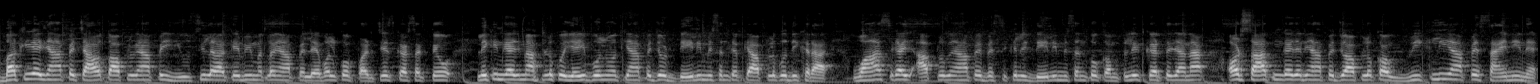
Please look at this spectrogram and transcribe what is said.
बाकी गाइज़ यहाँ पे चाहो तो आप लोग यहाँ पे यूसी लगा के भी मतलब यहाँ पे लेवल को परचेज कर सकते हो लेकिन गाइज़ मैं आप लोग को यही बोलूँगा कि यहाँ पे जो डेली मिशन करके आप लोग को दिख रहा है वहाँ से गाइज़ आप लोग यहाँ पे बेसिकली डेली मिशन को कंप्लीट करते जाना और साथ में गाइज़ यहाँ पे जो आप लोग का वीकली यहाँ पे साइन इन है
